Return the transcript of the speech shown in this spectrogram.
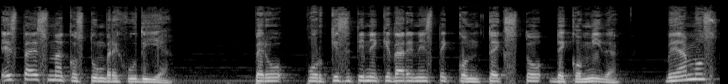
Esta es una costumbre judía. Pero ¿por qué se tiene que dar en este contexto de comida? Veamos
